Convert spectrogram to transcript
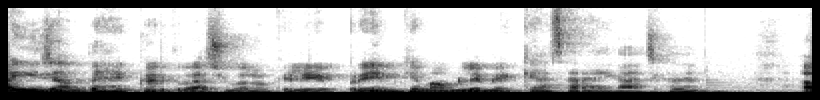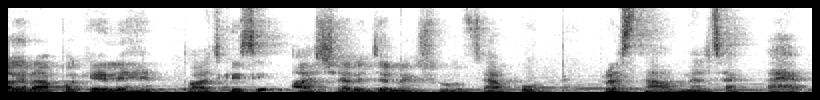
आइए जानते हैं कर्क राशि वालों के लिए प्रेम के मामले में कैसा रहेगा आज का दिन। अगर आप अकेले हैं तो आज किसी आश्चर्यजनक स्रोत से आपको प्रस्ताव मिल सकता है।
